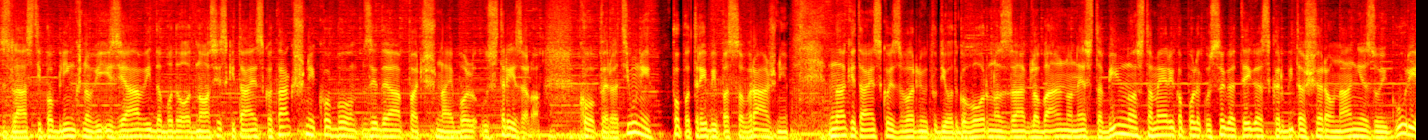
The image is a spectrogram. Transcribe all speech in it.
zlasti po Blinknovi izjavi, da bodo odnosi s Kitajsko takšni, ko bo ZDA pač najbolj ustrezalo. Kooperativni, po potrebi pa sovražni. Na Kitajsko je zvrnil tudi odgovornost za globalno nestabilnost, Ameriko poleg vsega tega skrbita še ravnanje z Ujguri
